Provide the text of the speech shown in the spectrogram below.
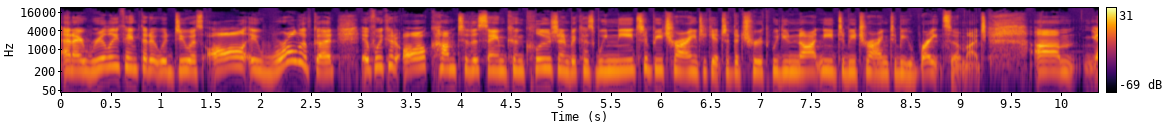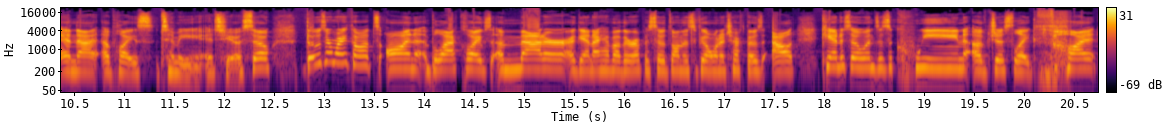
And I really think that it would do us all a world of good if we could all come to the same conclusion because we need to be trying to get to the truth. We do not need to be trying to be right so much. Um, and that applies to me too. So those are my thoughts on Black Lives Matter. Again, I have other episodes on this if y'all want to check those out. Candace Owens is a queen of just like thought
